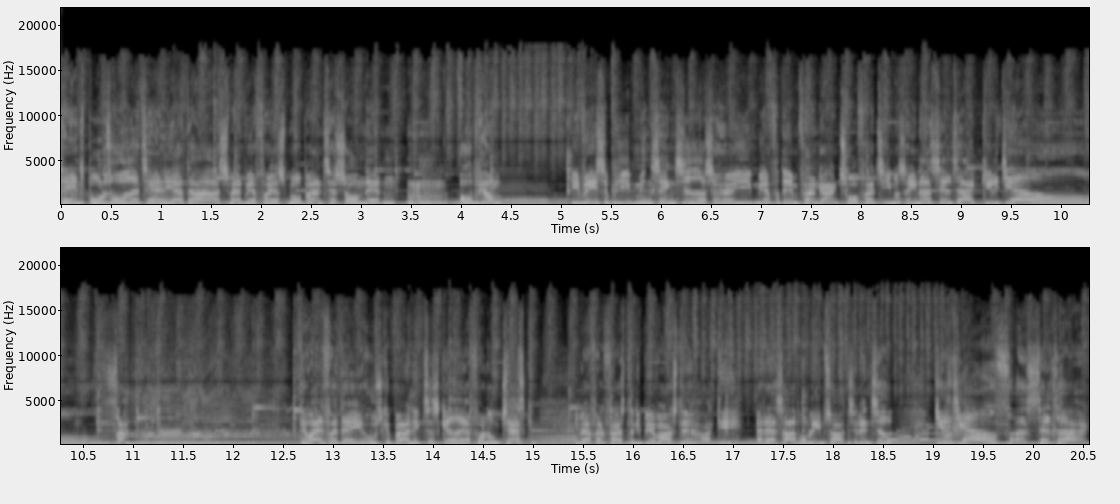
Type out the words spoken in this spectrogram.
Dagens bonusråd er til alle jer, der har svært ved at få jeres små børn til at sove om natten. Opium! I væser pipen i sengetid, og så hører I ikke mere fra dem før en gang 42 timer senere. Selv tak, Gitte Jazz. Det var alt for i dag. Husk, at børn ikke tager skade af at få nogle task. I hvert fald først, når de bliver voksne, og det er deres eget problem så til den tid. Giv det og selv tak.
